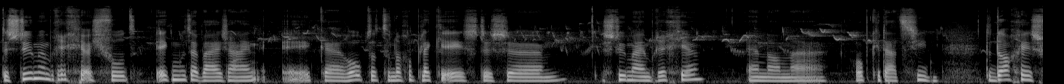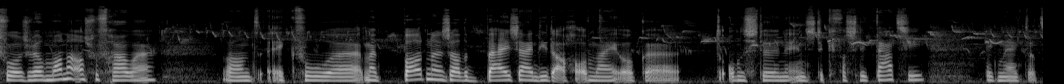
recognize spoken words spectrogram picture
Dus stuur me een berichtje als je voelt, ik moet daarbij zijn. Ik uh, hoop dat er nog een plekje is. Dus uh, stuur mij een berichtje. En dan uh, hoop ik je daar te zien. De dag is voor zowel mannen als voor vrouwen. Want ik voel, mijn partner zal erbij zijn die dag om mij ook te ondersteunen in een stukje facilitatie. Ik merk dat,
